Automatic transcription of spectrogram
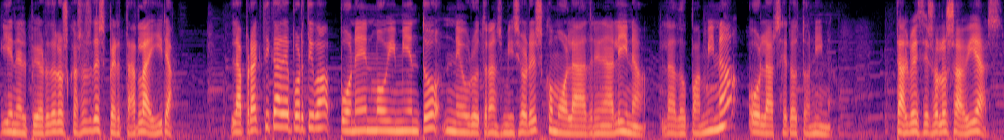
y en el peor de los casos despertar la ira. La práctica deportiva pone en movimiento neurotransmisores como la adrenalina, la dopamina o la serotonina. Tal vez eso lo sabías,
